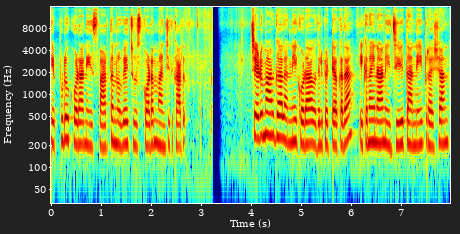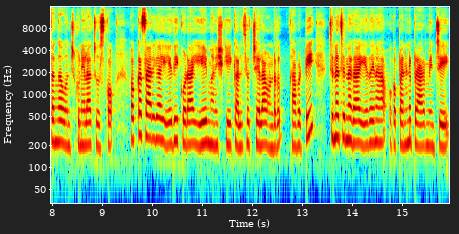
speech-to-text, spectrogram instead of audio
ఎప్పుడూ కూడా నీ స్వార్థం నువ్వే చూసుకోవడం మంచిది కాదు. చెడు మార్గాలన్నీ కూడా వదిలిపెట్టావు కదా? ఇకనైనా నీ జీవితాన్ని ప్రశాంతంగా ఉంచుకునేలా చూసుకో. ఒక్కసారిగా ఏది కూడా ఏ మనిషికి కలిసి వచ్చేలా ఉండదు. కాబట్టి చిన్న చిన్నగా ఏదైనా ఒక పనిని ప్రారంభించి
